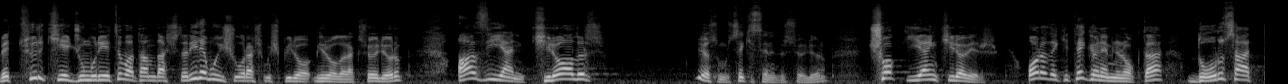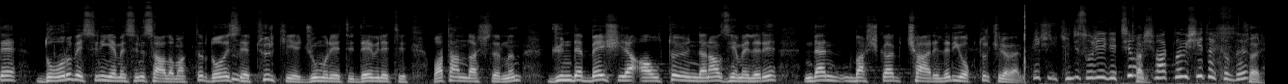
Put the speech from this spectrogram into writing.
ve Türkiye Cumhuriyeti vatandaşlarıyla bu işe uğraşmış biri, biri olarak söylüyorum. Az yiyen kilo alır. Biliyorsunuz 8 senedir söylüyorum. Çok yiyen kilo verir. Oradaki tek önemli nokta doğru saatte doğru besini yemesini sağlamaktır. Dolayısıyla Türkiye Cumhuriyeti Devleti vatandaşlarının günde 5 ile 6 öğünden az yemelerinden başka bir çareleri yoktur kilo vermek. Peki ikinci soruya geçeyim ama Tabii. şimdi aklıma bir şey takıldı. Söyle.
